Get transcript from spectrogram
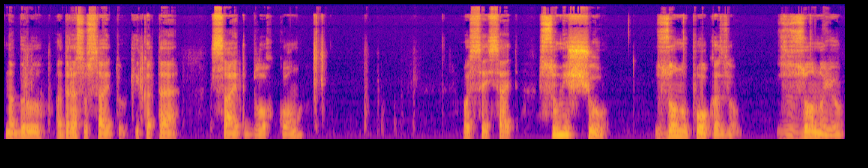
Наберу адресу сайту ikt-site.blog.com. Ось цей сайт. Суміщу зону показу з зоною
